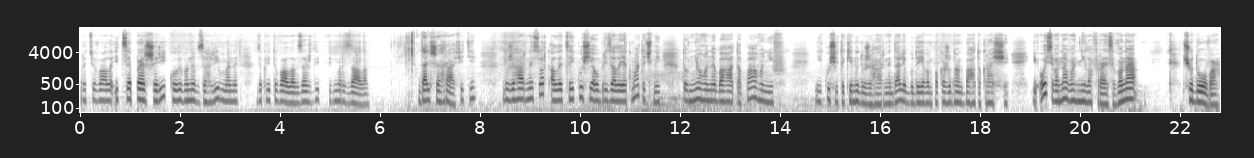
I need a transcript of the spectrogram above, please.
працювала. І це перший рік, коли вони взагалі в мене заквітувала, завжди підмерзала. Далі графіті. Дуже гарний сорт, але цей кущ я обрізала як маточний, то в нього небагато пагонів. І кущик такий не дуже гарний. Далі буде, я вам покажу набагато краще. І ось вона ваніла фрайс. Вона чудова.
